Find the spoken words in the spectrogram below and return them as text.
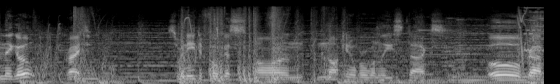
Down they go. Right. So we need to focus on knocking over one of these stacks. Oh crap.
